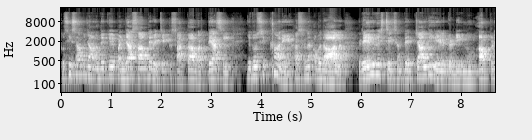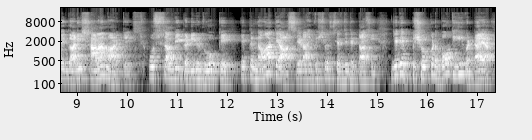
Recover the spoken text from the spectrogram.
ਤੁਸੀਂ ਸਭ ਜਾਣਦੇ ਕਿ ਪੰਜਾ ਸਾਹਿਬ ਦੇ ਵਿੱਚ ਇੱਕ ਸਾਕਾ ਵਰਤਿਆ ਸੀ ਜਦੋਂ ਸਿੱਖਾਂ ਨੇ ਹਸਨ ਅਬਦਾਲ ਰੇਲਵੇ ਸਟੇਸ਼ਨ ਤੇ ਚੱਲਦੀ ਰੇਲ ਗੱਡੀ ਨੂੰ ਆਪਣੇ ਗਾੜੀ ਛਾਲਾਂ ਮਾਰ ਕੇ, ਉਸ ਚੱਲਦੀ ਗੱਡੀ ਨੂੰ ਰੋਕ ਕੇ ਇੱਕ ਨਵਾਂ ਇਤਿਹਾਸ ਜਿਹੜਾ ਹੈ ਵਿਸ਼ਵ ਸਿਰਜ ਦਿੱਤਾ ਸੀ, ਜਿਹਦੇ ਪਿਛੋਕੜ ਬਹੁਤ ਹੀ ਵੱਡਾ ਆ।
